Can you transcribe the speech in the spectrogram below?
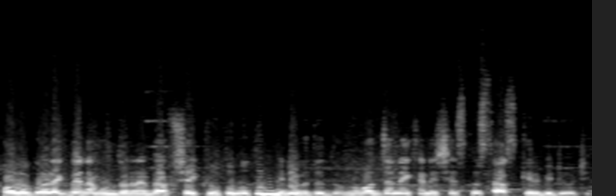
ফলো করে রাখবেন। এমন ধরনের ব্যবসায়িক নতুন নতুন ভিডিও পেতে ধন্যবাদ জানাই। এখানে শেষ করছি আজকের ভিডিওটি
